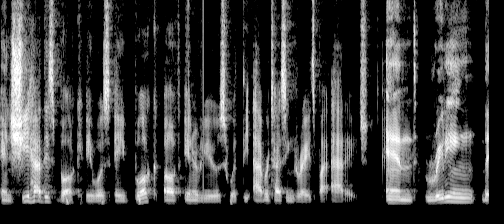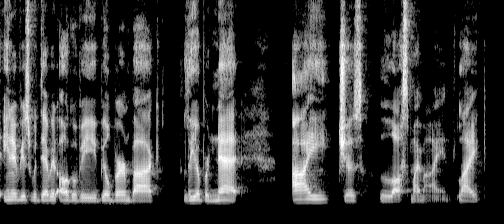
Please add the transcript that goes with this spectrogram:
And she had this book. It was a book of interviews with the advertising grades by ad age. And reading the interviews with david ogilvy bill bernbach leo burnett I just lost my mind. Like,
